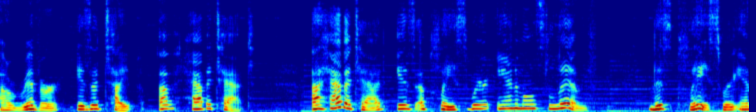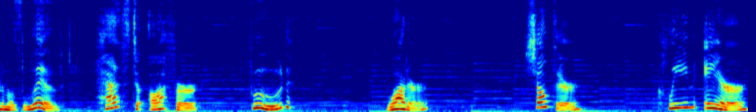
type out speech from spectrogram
A river is a type of habitat. A habitat is a place where animals live. This place where animals live has to offer food, water, shelter, clean air,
